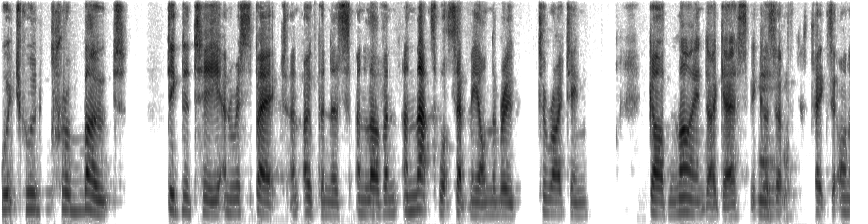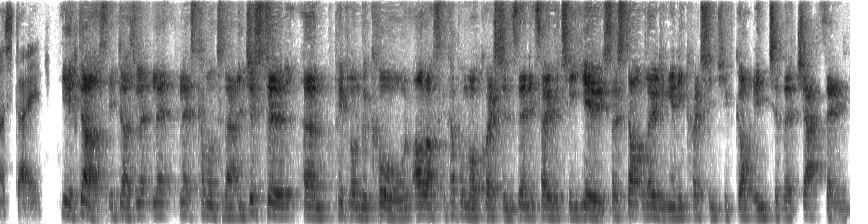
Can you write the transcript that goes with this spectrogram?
which would promote dignity and respect and openness and love. And, and that's what sent me on the route to writing Garden Mind, I guess, because well, it takes it on a stage. It does, it does. Let, let, let's come on to that. And just to um, people on the call, I'll ask a couple more questions, then it's over to you. So start loading any questions you've got into the chat thing.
